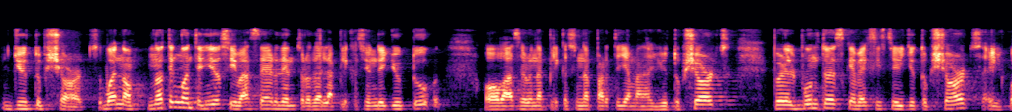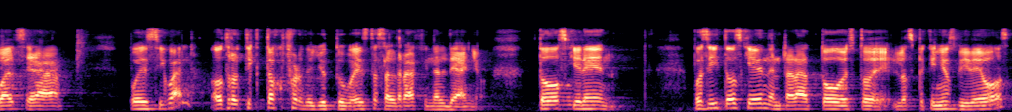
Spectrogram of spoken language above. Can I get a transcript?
YouTube Shorts. Bueno, no tengo entendido si va a ser dentro de la aplicación de YouTube o va a ser una aplicación aparte llamada YouTube Shorts. Pero el punto es que va a existir YouTube Shorts, el cual será pues igual, otro TikTok por de YouTube. Esta saldrá a final de año. Todos quieren, pues sí, todos quieren entrar a todo esto de los pequeños videos.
